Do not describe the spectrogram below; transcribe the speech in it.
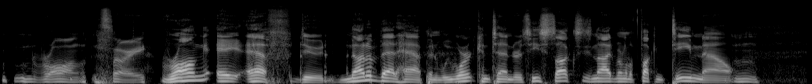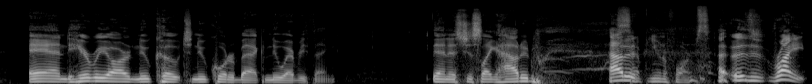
Wrong. Sorry. wrong AF, dude. None of that happened. We weren't contenders. He sucks. He's not even on the fucking team now. And here we are, new coach, new quarterback, new everything. And it's just like, how did we, how did Except uniforms. uh, right.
